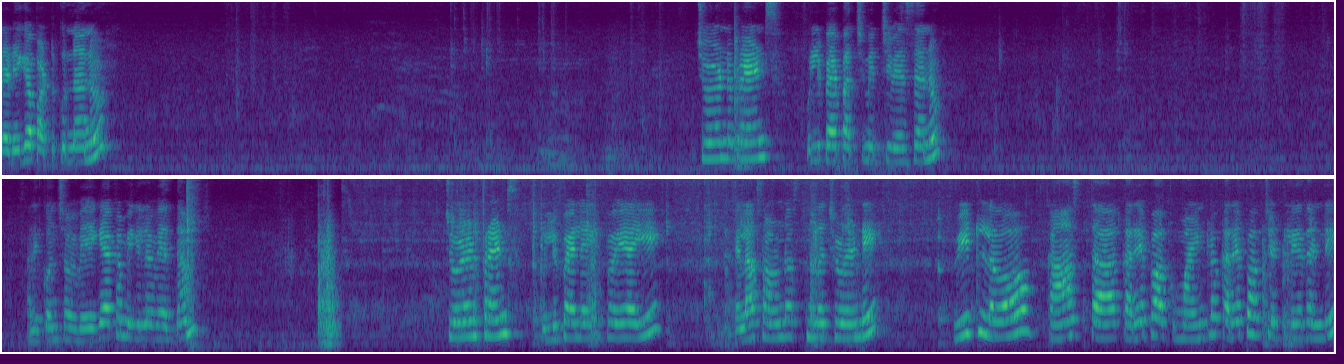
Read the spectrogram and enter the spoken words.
రెడీగా పట్టుకున్నాను. చూడండి ఫ్రెండ్స్ ఉల్లిపాయ పచ్చిమిర్చి వేశాను. అది కొంచెం వేగాక మిగిలిన వేద్దాం. చూడండి ఫ్రెండ్స్ ఉల్లిపాయలు వేగిపోయాయి ఎలా సౌండ్ వస్తుందో చూడండి. వీటిలో కాస్త కరేపాకు మా ఇంట్లో కరేపాకు చెట్టు లేదండి.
